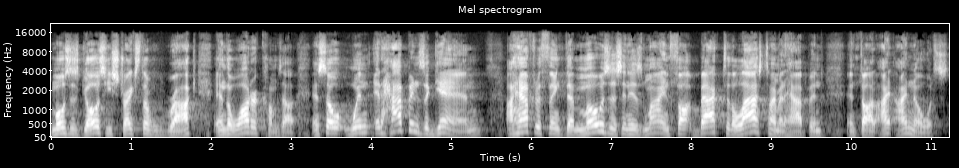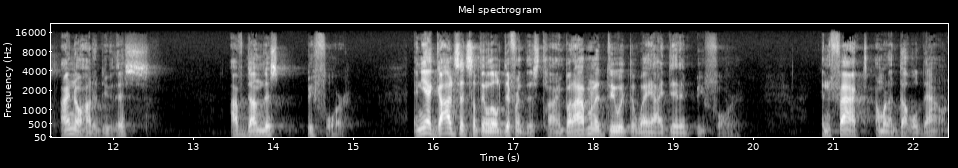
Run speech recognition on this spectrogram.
Moses goes, he strikes the rock and the water comes out. And so when it happens again, I have to think that Moses in his mind thought back to the last time it happened and thought, I, I know what's I know how to do this. I've done this before. And yet God said something a little different this time, but I'm gonna do it the way I did it before. In fact, I'm gonna double down.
